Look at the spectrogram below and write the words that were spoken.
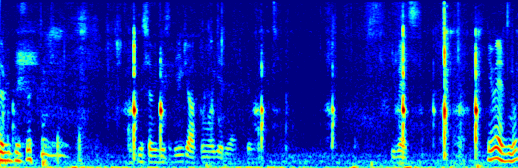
Kısa videosu. Kısa videosu deyince aklıma o geliyor. İbes. İvez mi?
